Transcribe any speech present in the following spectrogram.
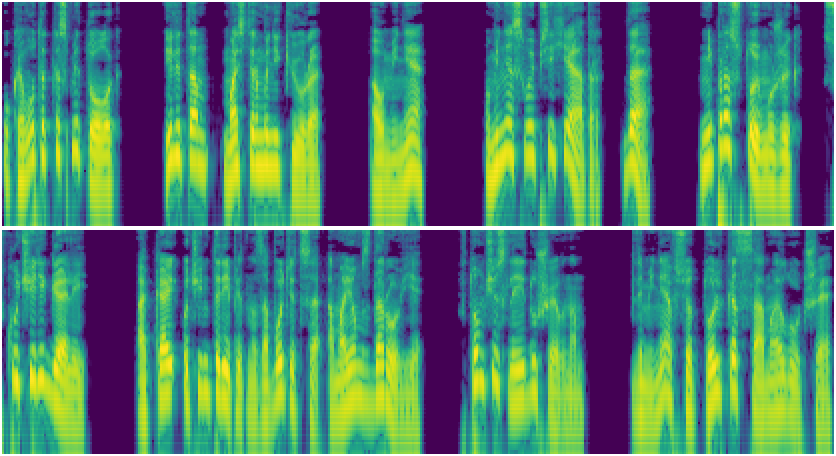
у кого-то косметолог, или там мастер маникюра. А у меня? У меня свой психиатр, да. Непростой мужик, с кучей регалий, а Кай очень трепетно заботится о моем здоровье, в том числе и душевном. Для меня все только самое лучшее.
